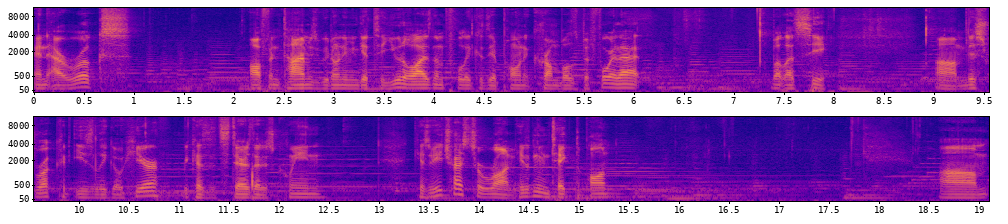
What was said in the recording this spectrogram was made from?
And our rooks, oftentimes we don't even get to utilize them fully because the opponent crumbles before that. But let's see. Um, this rook could easily go here because it stares at his queen. Okay, so he tries to run. He doesn't even take the pawn. Um,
